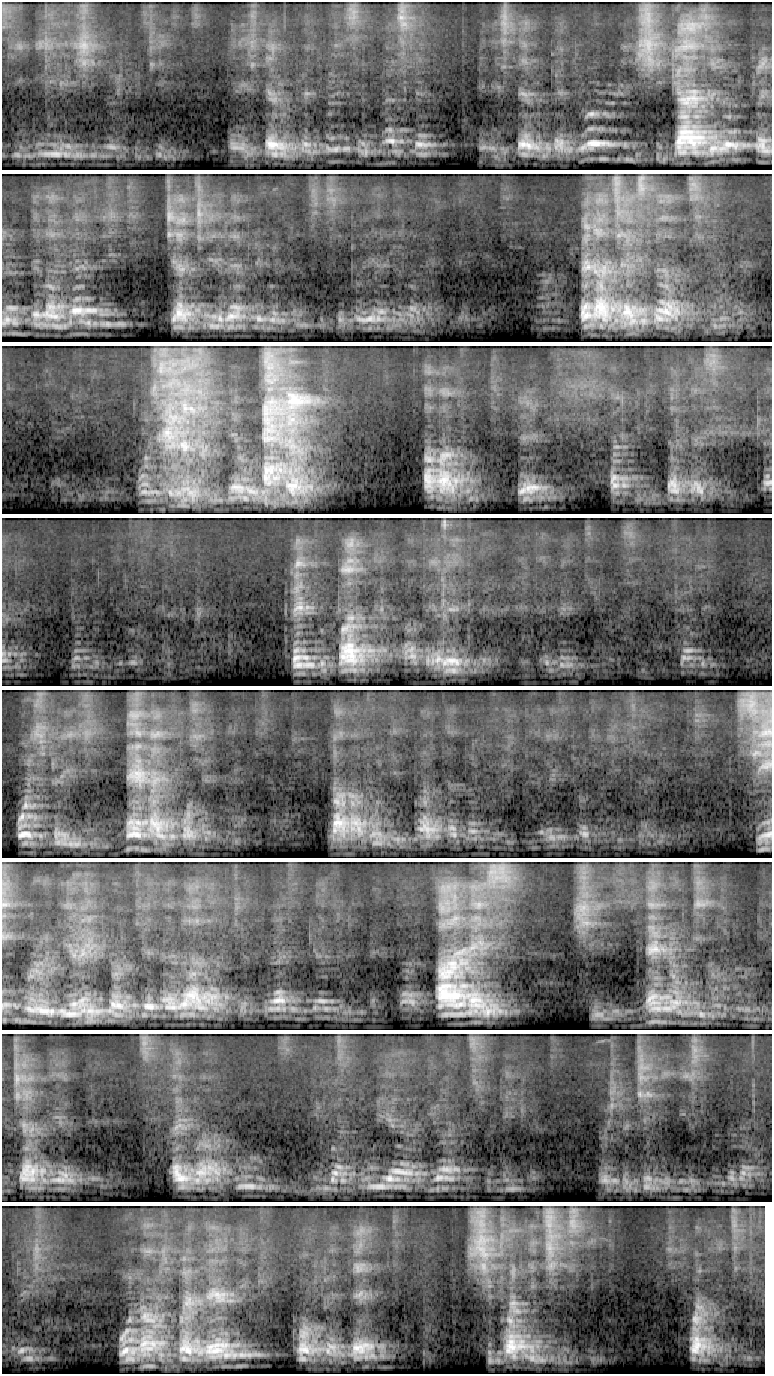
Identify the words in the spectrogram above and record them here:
chimie și nu știu ce. Ministerul Petrolului să numească Ministerul Petrolului și gazelor, prelând de la gaze ceea ce era prevăzut să se preia de la noi. În această acțiune, un sprijin deosebit am avut în activitatea sindicală, domnul Miron pentru partea aferentă intervențiilor sindicale, un sprijin nemaipomenit l-am avut din partea domnului director Niță, singurul director general al Centralii Gazului Mental, ales și nenumit, cum ziceam ieri, de Aiva Ahu, Ivan Buia, Ioan Sulică, nu știu ce ministru de la București, un om bătelnic, competent și foarte cinstit. Foarte cinstit.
